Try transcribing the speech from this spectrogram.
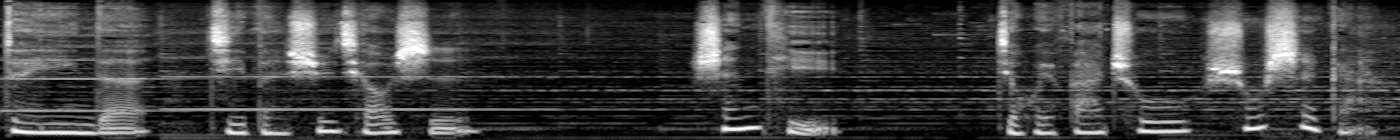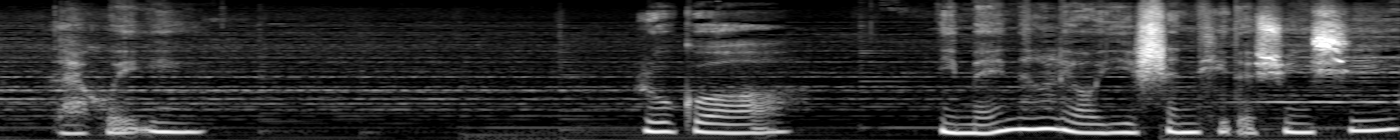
对应的基本需求时，身体就会发出舒适感来回应。如果你没能留意身体的讯息，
